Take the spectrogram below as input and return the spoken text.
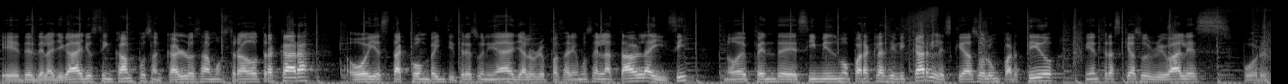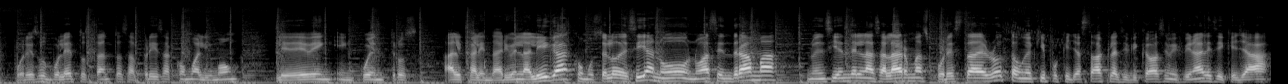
eh, desde la llegada de Justin Campos, San Carlos ha mostrado otra cara. Hoy está con 23 unidades, ya lo repasaremos en la tabla y sí, no depende de sí mismo para clasificar, les queda solo un partido, mientras que a sus rivales por, esos boletos, tanto a Saprissa como a Limón, le deben encuentros al calendario en la liga. Como usted lo decía, no, no hacen drama, no encienden las alarmas por esta derrota, un equipo que ya estaba clasificado a semifinales y que ya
